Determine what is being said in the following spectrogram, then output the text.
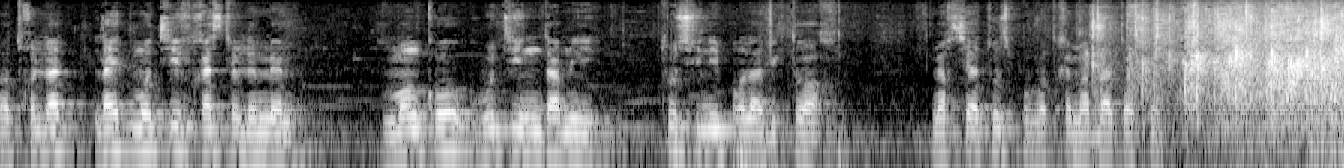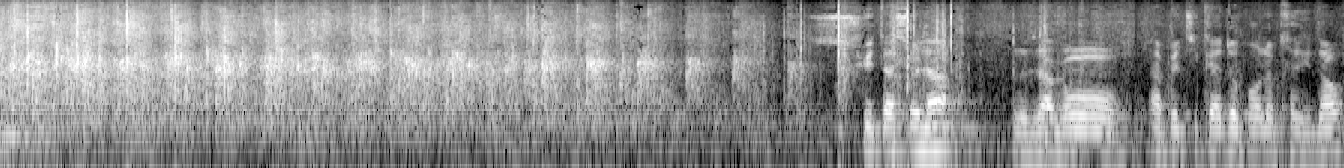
Notre leitmotiv reste le même. Manko, Wouti, Ndamli, tous unis pour la victoire. Merci à tous pour votre aimable attention. Suite à cela, nous avons un petit cadeau pour le président.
